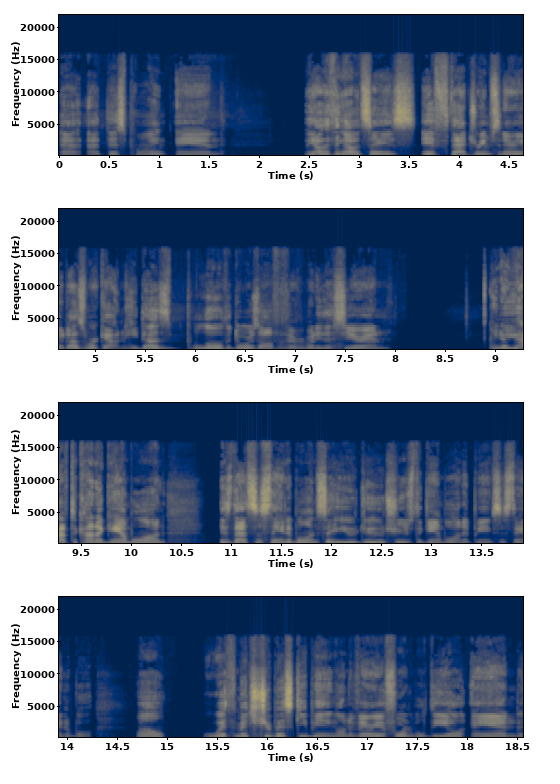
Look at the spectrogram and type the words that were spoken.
at, at this point. And the other thing I would say is if that dream scenario does work out and he does blow the doors off of everybody this year and you know, you have to kind of gamble on is that sustainable and say you do choose to gamble on it being sustainable. Well, with Mitch Trubisky being on a very affordable deal and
